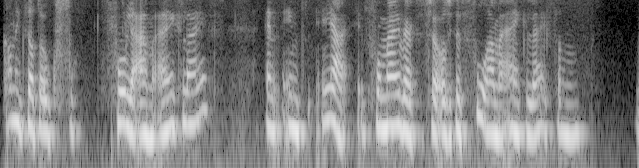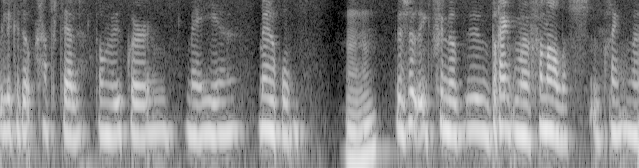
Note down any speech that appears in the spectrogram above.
Kan ik dat ook vo- voelen aan mijn eigen lijf? En in, ja, voor mij werkt het zo, als ik het voel aan mijn eigen lijf, dan wil ik het ook gaan vertellen. Dan wil ik er mee, eh, mee rond. Mhm. Dus dat- ik vind dat het brengt me van alles. Het brengt me,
